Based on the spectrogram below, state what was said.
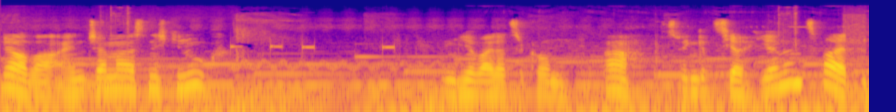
Ja, aber ein Gemmer ist nicht genug, um hier weiterzukommen. Ah, deswegen gibt es ja hier einen zweiten.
